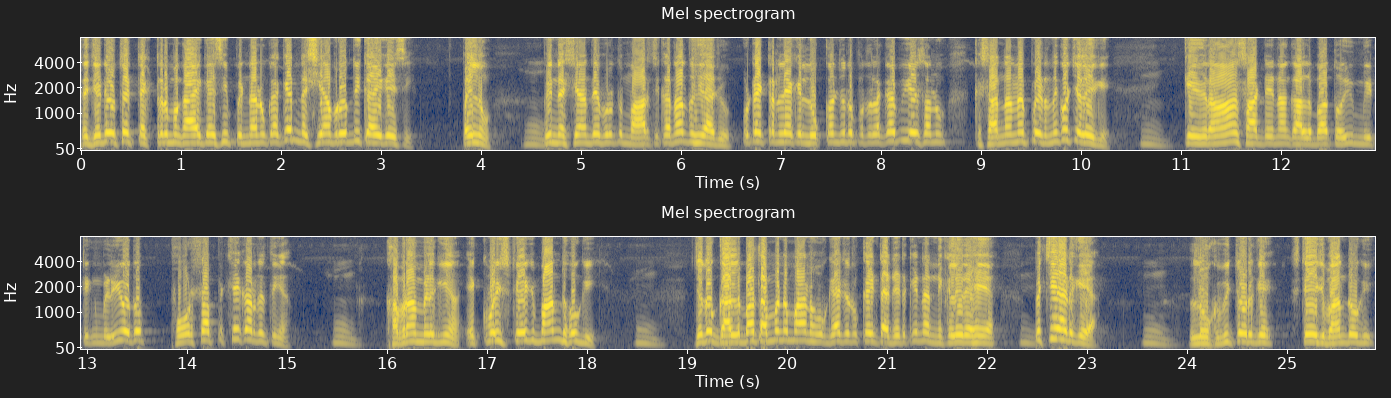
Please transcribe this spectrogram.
ਤੇ ਜਿਹੜੇ ਉੱਥੇ ਟਰੈਕਟਰ ਮੰਗਾਏ ਗਏ ਸੀ ਪਿੰਡਾਂ ਨੂੰ ਕਹਿ ਕੇ ਨਸ਼ਿਆਂ ਵਿਰੁੱਧ ਕਹੇ ਗਏ ਸੀ। ਪਹਿਲੋਂ ਵੀ ਨਸ਼ਿਆਂ ਦੇ ਵਿਰੁੱਧ ਮਾਰਚ ਕਰਨਾ ਤੁਸੀਂ ਆਜੋ ਉਹ ਟਰੈਕਟਰ ਲੈ ਕੇ ਲੋਕਾਂ ਨੂੰ ਜਦੋਂ ਪਤਾ ਲੱਗਾ ਵੀ ਇਹ ਸਾਨੂੰ ਕਿਸਾਨਾਂ ਨੇ ਭਿੜਨੇ ਕੋ ਚਲੇ ਗਏ। ਹੂੰ। ਕੇਰਾਂ ਸਾਡੇ ਨਾਲ ਗੱਲਬਾਤ ਹੋਈ ਮੀਟਿੰਗ ਮਿਲੀ ਉਦੋਂ ਫੋਰਸਾਂ ਪਿੱਛੇ ਕਰ ਦਿੱਤੀਆਂ। ਹੂੰ। ਖਬਰਾਂ ਮਿਲ ਗਈਆਂ। ਇੱਕ ਵਾਰੀ ਸਟੇਜ ਬੰਦ ਹੋ ਗਈ। ਹੂੰ। ਜਦੋਂ ਗੱਲਬਾਤ ਅਮਨ ਹੋ ਗਿਆ ਜਦੋਂ ਘੰਟਾ ਡੇਢ ਘੰਟਾ ਨਿਕਲੇ ਰਹੇ ਆ ਪਿੱਛੇ ਹਟ ਗਿਆ ਹੂੰ। ਲੋਕ ਵੀ ਤੁਰ ਗਏ ਸਟੇਜ ਬੰਦ ਹੋ ਗਈ।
